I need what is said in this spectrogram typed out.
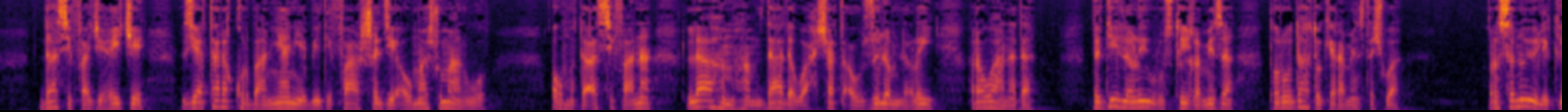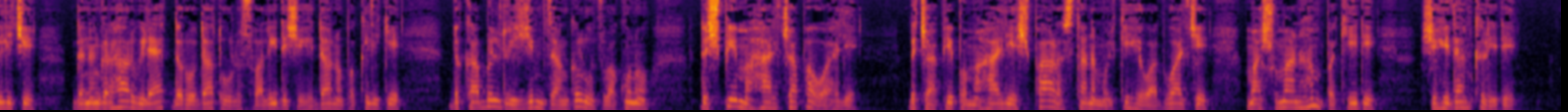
داسې فاجعې چې زیاتره قربانیان یې بې دفاع ښځې او ماشومان وو او متاسفانه لا هم همدا د وحشت او ظلم لړۍ روانه ده د دې لړۍ وروستۍ غمیزه په روداتو کې رامنځته شوه رسنیو لیکلي چې د ننګرهار ولایت د روداتو ولسوالۍ د شهیدانو په کلي کې د کابل رژیم ځانګړو ځواکونو د شپې مهال چاپه وهلې د چاپې په مهال یې شپاړس تنه ملکي هېوادوال چې ماشومان هم پکې دي شهیدان کړي دي.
